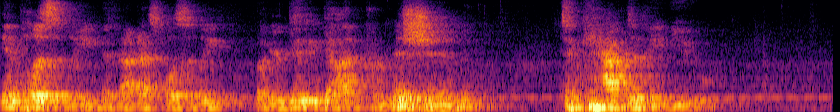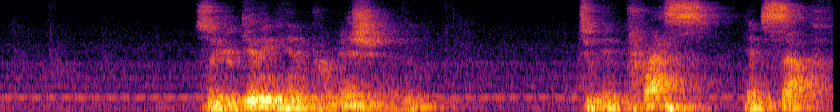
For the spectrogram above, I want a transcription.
implicitly, if not explicitly, but you're giving God permission to captivate you So you're giving him permission to impress himself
